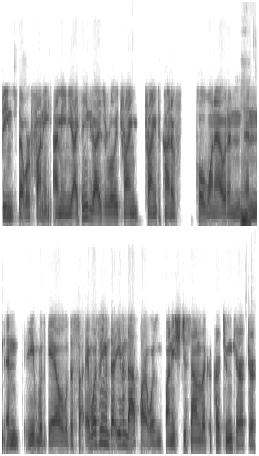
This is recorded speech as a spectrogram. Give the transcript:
scenes that were funny. I mean, I think you guys are really trying trying to kind of pull one out and and and it- with Gail with the it wasn't even that even that part wasn't funny. She just sounded like a cartoon character.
